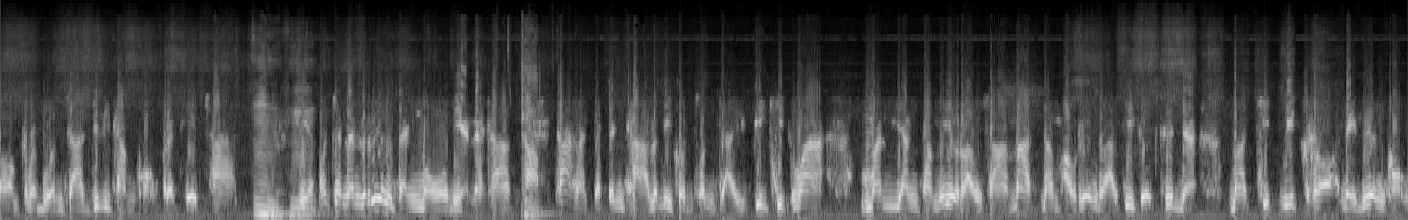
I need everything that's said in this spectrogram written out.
ต่อกระบวนการยุติธรรมของประเทศชาติ อืมฮึเนี่ยเพราะฉะนั้นเรื่องแตงโมเนี่ยนะครับ ครับ ถ้าหากจะเป็นข่าวและมีคนสนใจ พี่คิดว่ามันยังทำให้เราสามารถนำเอาเรื่องราวที่เกิดขึ้นเนี่ยมาคิดวิเคราะห์ในเรื่องของ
